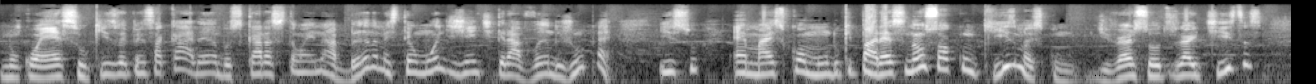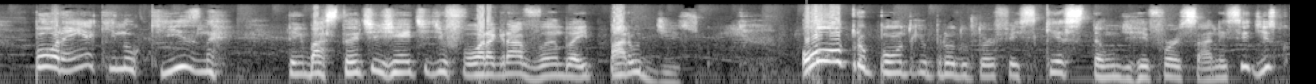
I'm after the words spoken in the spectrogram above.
não conhece o Kiss, vai pensar: caramba, os caras estão aí na banda, mas tem um monte de gente gravando junto. É, isso é mais comum do que parece, não só com o Kiss, mas com diversos outros artistas. Porém, aqui no Kiss, né, tem bastante gente de fora gravando aí para o disco. Outro ponto que o produtor fez questão de reforçar nesse disco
